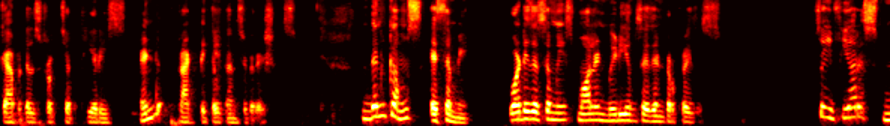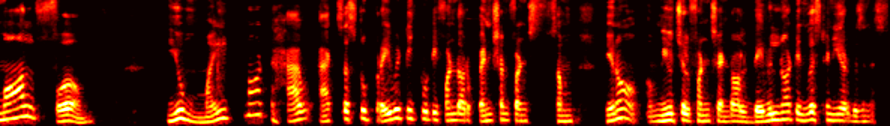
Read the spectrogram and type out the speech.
capital structure theories and practical considerations then comes SME. what is SME? small and medium sized enterprises so if you are a small firm you might not have access to private equity fund or pension funds some you know mutual funds and all they will not invest in your business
